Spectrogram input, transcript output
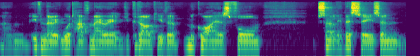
Um, even though it would have merit, you could argue that Maguire's form certainly this season,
